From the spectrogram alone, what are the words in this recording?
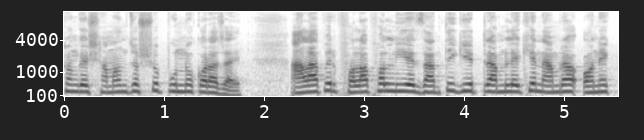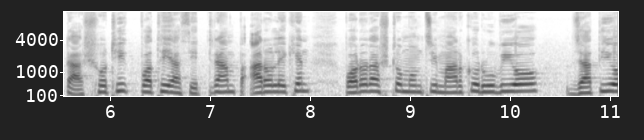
সঙ্গে সামঞ্জস্যপূর্ণ করা যায়। আলাপের ফলাফল নিয়ে জানতে গিয়ে ট্রাম্প লেখেন, আমরা অনেকটা সঠিক পথে আছি। ট্রাম্প আরও লেখেন, পররাষ্ট্রমন্ত্রী মার্কো রুবিও জাতীয়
